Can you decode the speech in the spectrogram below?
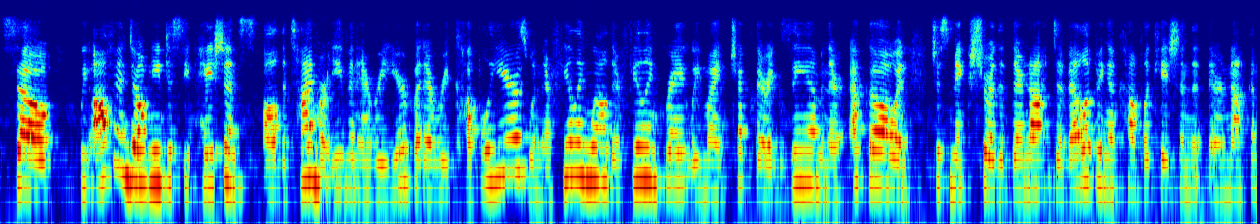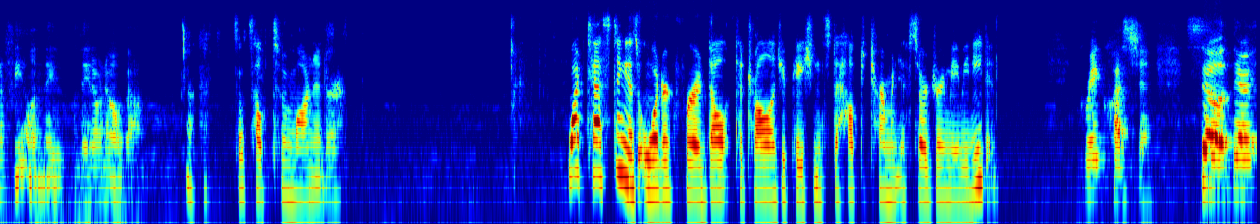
So We often don't need to see patients all the time or even every year, but every couple years when they're feeling well, they're feeling great, we might check their exam and their echo and just make sure that they're not developing a complication that they're not going to feel and they, they don't know about. Okay, so it's helped to monitor. What testing is ordered for adult tetralogy patients to help determine if surgery may be needed? Great question. So there,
